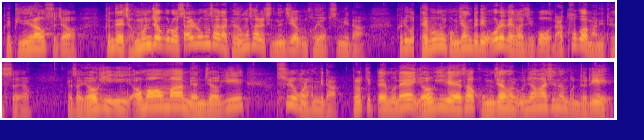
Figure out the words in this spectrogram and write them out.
그 비닐하우스죠. 근데 전문적으로 쌀 농사나 벼 농사를 짓는 지역은 거의 없습니다. 그리고 대부분 공장들이 오래돼 가지고 낙후가 많이 됐어요. 그래서 여기 이 어마어마한 면적이 수용을 합니다. 그렇기 때문에 여기에서 공장을 운영하시는 분들이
